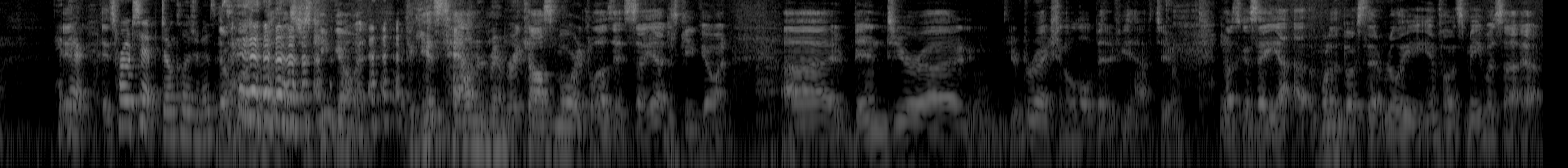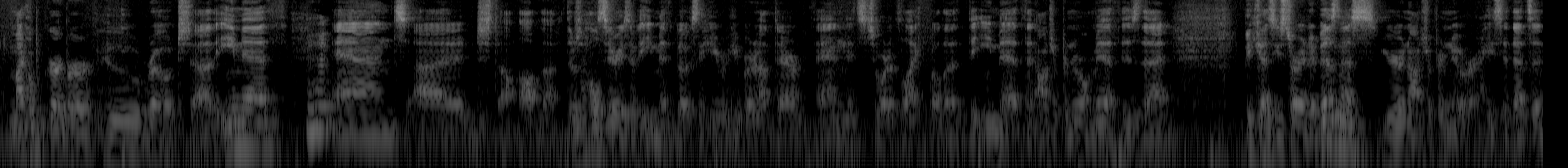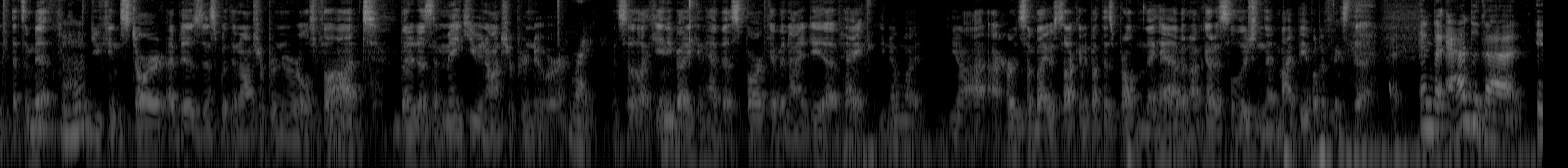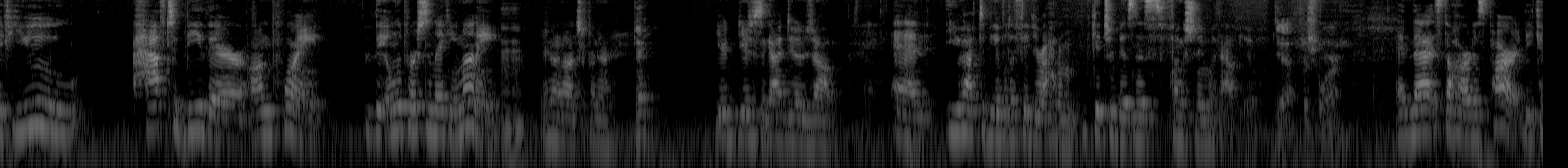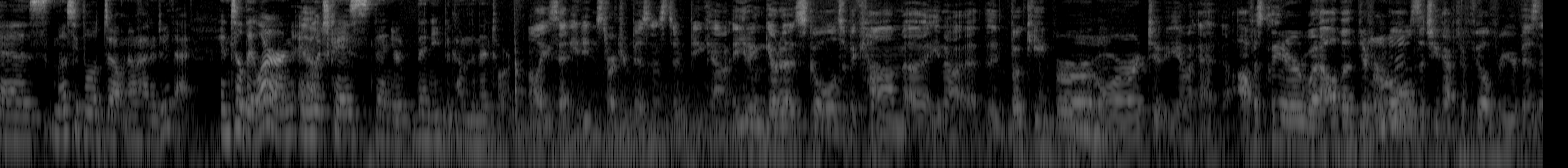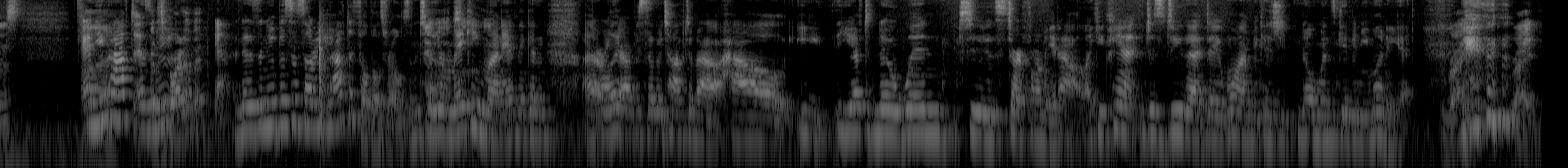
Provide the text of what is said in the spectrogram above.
Hey, It- there. it's- Pro tip don't close your business. Don't close your business. Just keep going. If it gets down, remember it costs more to close it. So yeah, just keep going. Uh, bend your uh, your direction a little bit if you have to. I was gonna say, yeah, uh, one of the books that really influenced me was uh, uh, Michael Gerber, who wrote uh, the E Myth, Mhm. and uh, just all, the, there's a whole series of E Myth books that he, he wrote out there, and it's sort of like, well, the, the E Myth, the entrepreneurial myth, is that because you started a business, you're an entrepreneur. He said that's a that's a myth. Mhm. You can start a business with an entrepreneurial thought, but it doesn't make you an entrepreneur. Right. And so, like anybody can have that spark of an idea of, hey, you know what? You know, I, I heard somebody was talking about this problem they have, and I've got a solution that might be able to fix that. And to add to that, if you have to be there on point, the only person making money, Mhm. you're not an entrepreneur. Yeah. You're, you're just a guy doing a job. And you have to be able to figure out how to get your business functioning without you. Yeah, for sure. And that's the hardest part because most people don't know how to do that until they learn. In Yeah. which case, then you're then you become the mentor. Well, like I said, you didn't start your business to become. You didn't go to school to become, uh, you know, uh, the bookkeeper Mhm. or to, you know, office cleaner. What all the different Mhm. roles that you have to fill for your business. And you Uh, have to, as a new, part of it. yeah, and as a new business owner, you have to fill those roles until Yeah, you're making money. I think in an earlier episode we talked about how you, you have to know when to start farming it out. Like you can't just do that day one because you, no one's giving you money yet. Right, right.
